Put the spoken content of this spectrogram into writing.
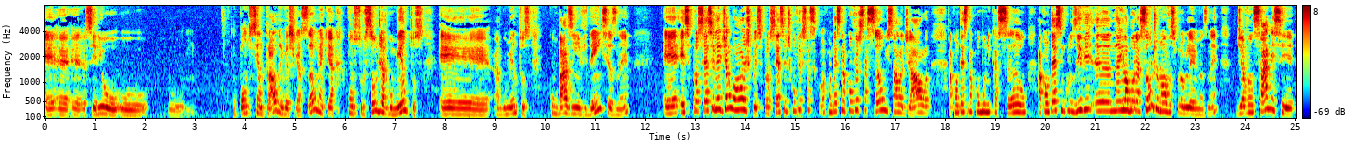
é, é seria o, o, o o ponto central da investigação, né, que é a construção de argumentos, é, argumentos com base em evidências, né, é, esse processo ele é dialógico, esse processo é de conversação, acontece na conversação em sala de aula, acontece na comunicação, acontece inclusive é, na elaboração de novos problemas, né, de avançar nesse,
